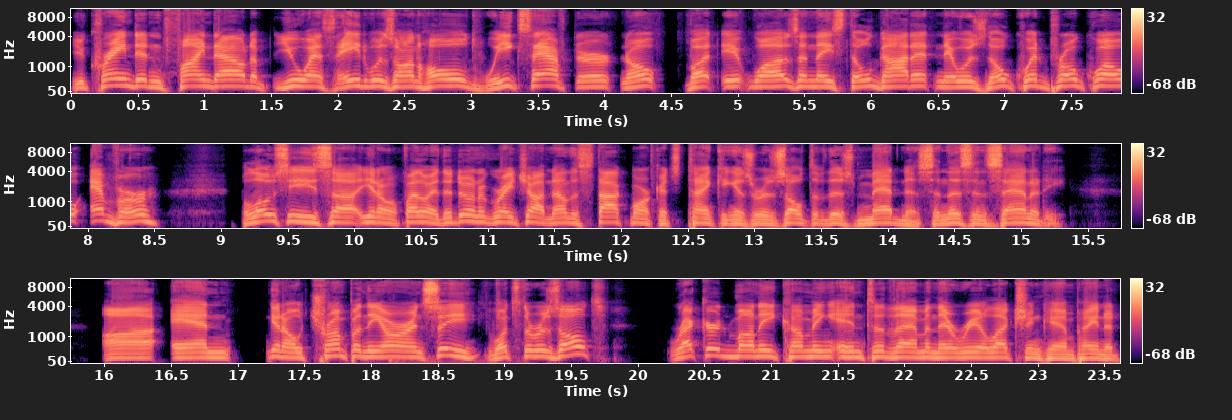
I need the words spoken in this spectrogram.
Ukraine didn't find out U.S. aid was on hold weeks after. Nope, but it was, and they still got it, and there was no quid pro quo ever. Pelosi's, uh, you know, by the way, they're doing a great job. Now the stock market's tanking as a result of this madness and this insanity. Uh, and, you know, Trump and the RNC, what's the result? Record money coming into them in their reelection campaign at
